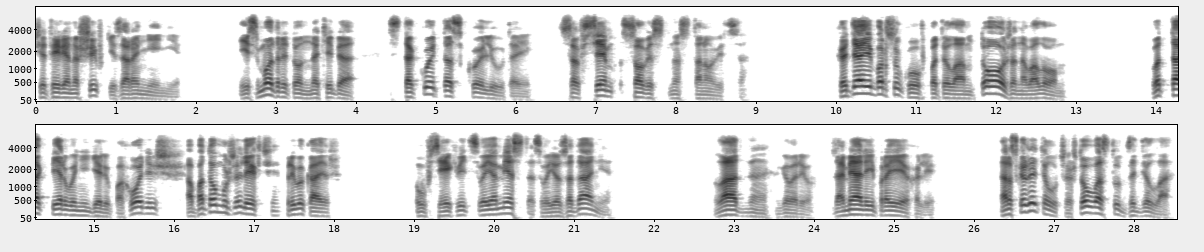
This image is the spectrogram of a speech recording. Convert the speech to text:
четыре нашивки за ранение. И смотрит он на тебя с такой тоской лютой, совсем совестно становится. Хотя и Барсуков по тылам тоже навалом. Вот так первую неделю походишь, а потом уже легче, привыкаешь. У всех ведь свое место, свое задание. Ладно, говорю, замяли и проехали. А расскажите лучше, что у вас тут за дела?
